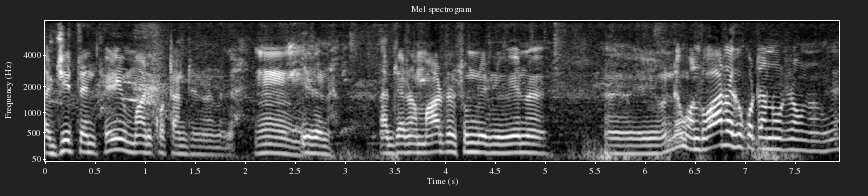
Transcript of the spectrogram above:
ಅಜಿತ್ ಅಂತೇಳಿ ಮಾಡಿಕೊಟ್ಟಾನ್ರಿ ನನಗೆ. ಇದನ್ನು. ಅದನ್ನು ಮಾಡ್ರಿ ಸುಮ್ಮನೆ ನೀವೇನು ಏನು ಒಂದು ಒಂದು ವಾರದಾಗ ಕೊಟ್ಟ ನೋಡ್ರಿ ಅವ್ನು ನನಗೆ.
